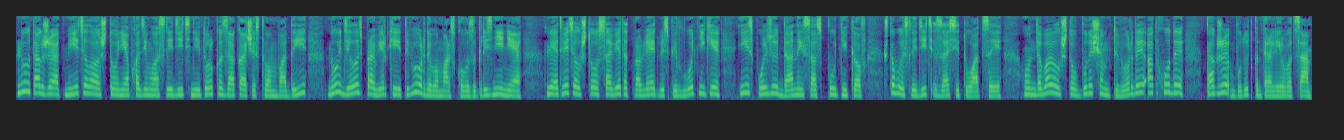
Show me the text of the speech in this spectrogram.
Лю также отметила, что необходимо следить не только за качеством воды, но и делать проверки твердого морского загрязнения. Ли ответил, что Совет отправляет беспилотники и использует данные со спутников, чтобы следить за ситуацией. Он добавил, что в будущем твердые отходы также будут контролироваться.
